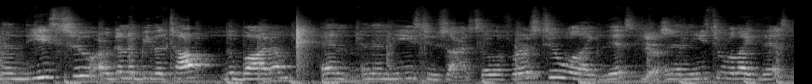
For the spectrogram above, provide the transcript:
then these two are gonna be the top, the bottom, and and then these two sides. So the first two were like this, Yes. and then these two were like this,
